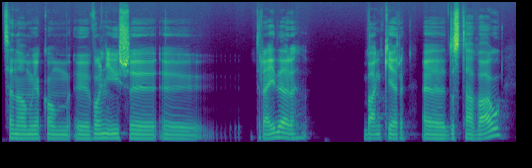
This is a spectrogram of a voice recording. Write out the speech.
ceną, jaką e, wolniejszy trader, bankier dostawał, E,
